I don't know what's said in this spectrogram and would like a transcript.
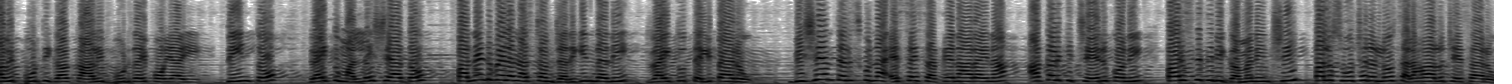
అవి పూర్తిగా కాలి బూడిదైపోయాయి. దీంతో రైతు మల్లేష్ యాదవ్ పన్నెండు వేల నష్టం జరిగిందని రైతు తెలిపారు. విషయం తెలుసుకున్న ఎస్ఐ సత్యనారాయణ అక్కడికి చేరుకొని పరిస్థితిని గమనించి పలు సూచనలు సలహాలు చేశారు.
